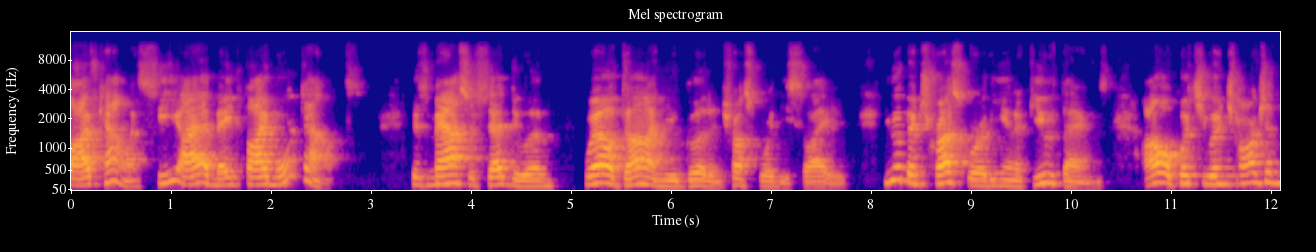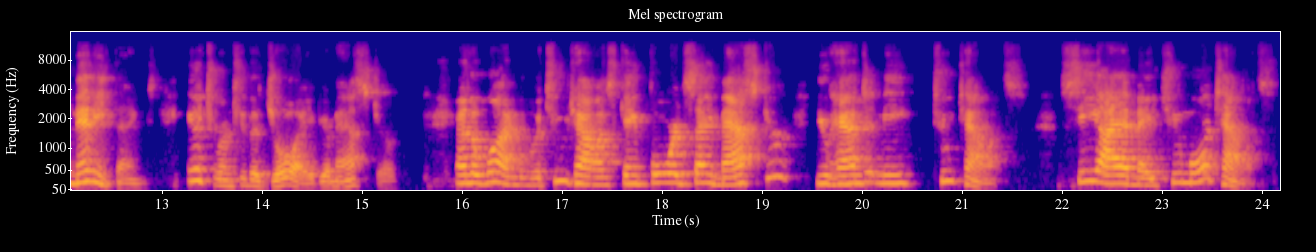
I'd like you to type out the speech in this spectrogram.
five talents. See, I have made five more talents. His master said to him, Well done, you good and trustworthy slave. You have been trustworthy in a few things. I will put you in charge of many things. Enter into the joy of your master. And the one with two talents came forward, saying, Master, you handed me two talents. See, I have made two more talents.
